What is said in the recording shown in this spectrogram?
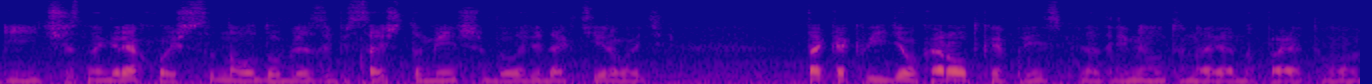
И, честно говоря, хочется одного дубля записать, что меньше было редактировать. Так как видео короткое, в принципе, на 3 минуты, наверное, поэтому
